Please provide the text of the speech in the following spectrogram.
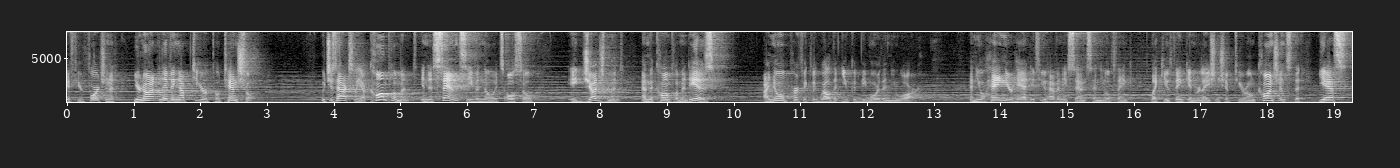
if you're fortunate, you're not living up to your potential, which is actually a compliment in a sense, even though it's also a judgment. And the compliment is, I know perfectly well that you could be more than you are. And you'll hang your head if you have any sense, and you'll think, like you think in relationship to your own conscience, that yes,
